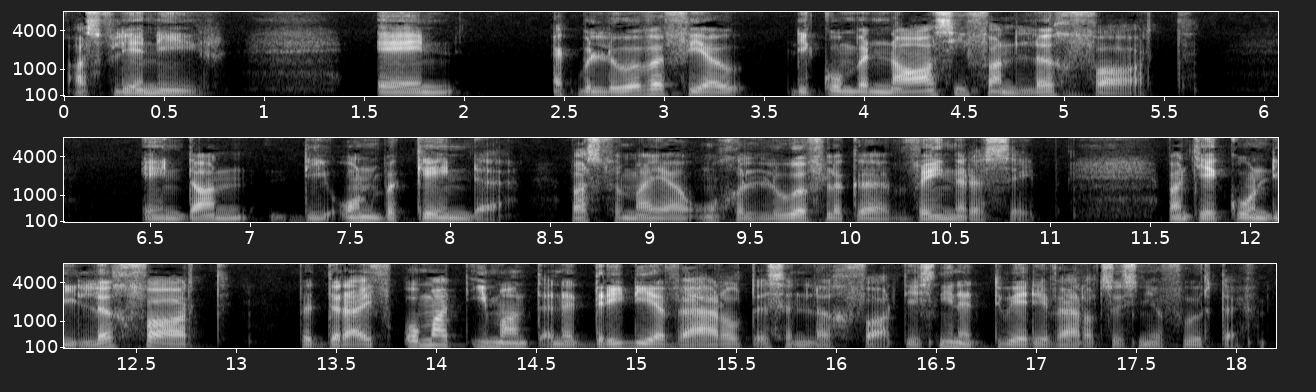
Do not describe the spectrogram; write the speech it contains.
as vlieënier. En ek beloof vir jou die kombinasie van lugvaart en dan die onbekende was vir my 'n ongelooflike wenresep. Want jy kon die lugvaart bedryf omdat iemand in 'n 3D wêreld is in lugvaart. Jy's nie in 'n 2D wêreld soos in jou voertuig nie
